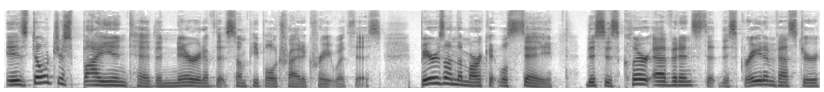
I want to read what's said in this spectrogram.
is don't just buy into the narrative that some people try to create with this. Bears on the market will say this is clear evidence that this great investor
